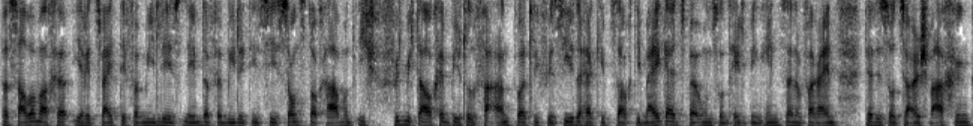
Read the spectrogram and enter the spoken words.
dass Saubermacher ihre zweite Familie ist, neben der Familie, die sie sonst noch haben. Und ich fühle mich da auch ein bisschen verantwortlich für sie. Daher gibt es auch die MyGuides bei uns und Helping Hands, einen Verein, der die sozial Schwachen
